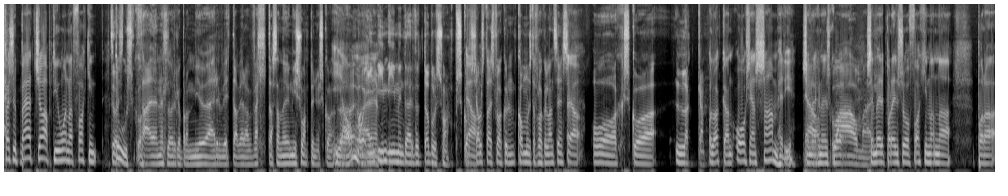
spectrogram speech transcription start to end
hversu bad job do you wanna fucking þú do veist, sko það er náttúrulega örugglega bara mjög erfitt að vera að velta sann um í svampinu sko. Já, og ímynda er það double swamp sko. Já. sjálfstæðisflokkurinn, kommunistaflokkur landsins Já, og sko löggan og löggan og síðan samherji sem Já, er sko maður. sem er bara eins og fokkin bara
